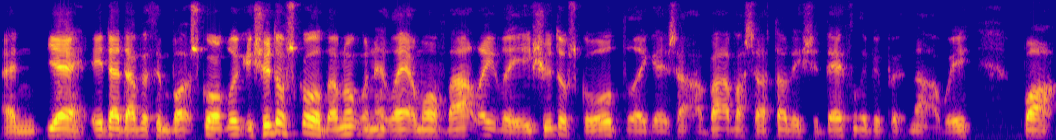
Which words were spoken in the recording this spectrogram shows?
And yeah, he did everything but score. Look, he should have scored. I'm not going to let him off that lightly. He should have scored. Like it's a, a bit of a sitter. He should definitely be putting that away. But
